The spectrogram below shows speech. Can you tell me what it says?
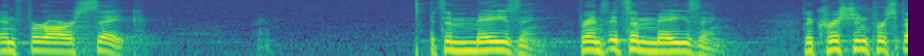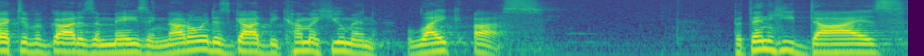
and for our sake. It's amazing. Friends, it's amazing. The Christian perspective of God is amazing. Not only does God become a human like us, but then he dies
